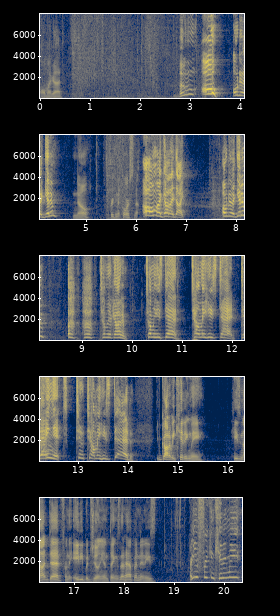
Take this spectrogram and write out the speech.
Oh my god. Boom! Oh! Oh, did I get him? No. Freaking of course not. Oh my god, I died! Oh, did I get him? Uh, uh, tell me I got him. Tell me he's dead. Tell me he's dead. Dang it! Dude, tell me he's dead. You've got to be kidding me. He's not dead from the 80 bajillion things that happened and he's... Are you freaking kidding me?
